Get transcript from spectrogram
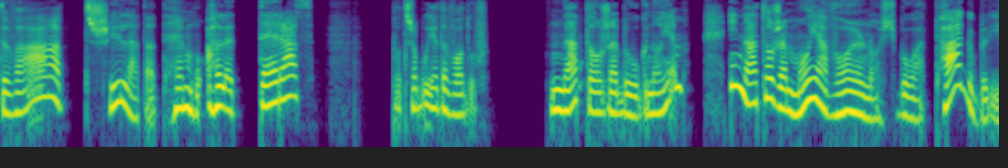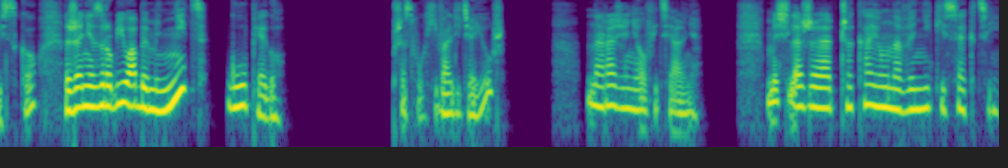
dwa, trzy lata temu, ale teraz potrzebuję dowodów. Na to, że był gnojem i na to, że moja wolność była tak blisko, że nie zrobiłabym nic głupiego. Przesłuchiwali cię już? Na razie nieoficjalnie. Myślę, że czekają na wyniki sekcji.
